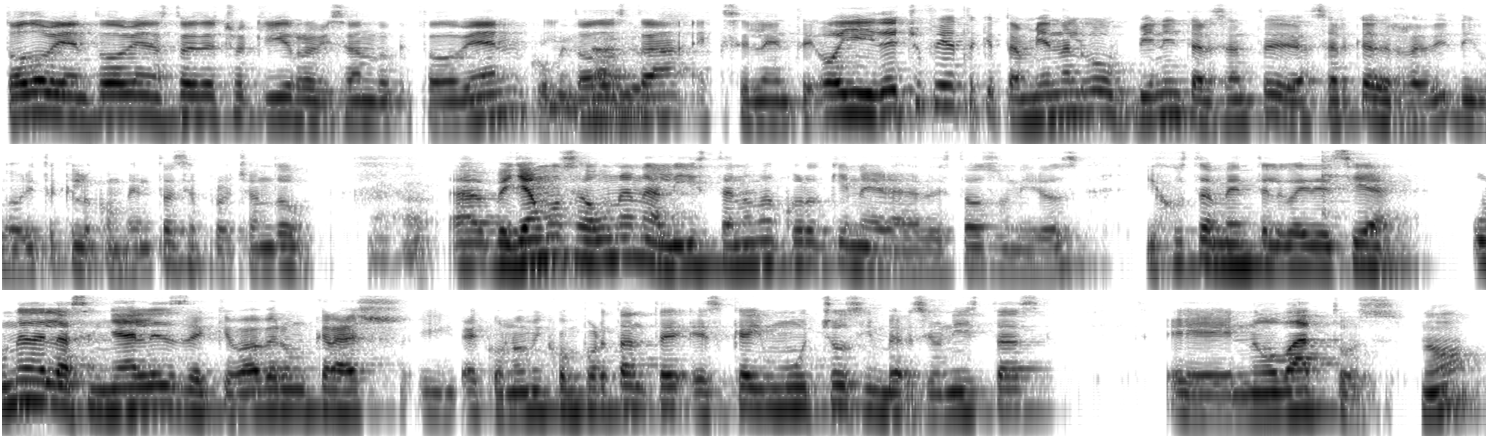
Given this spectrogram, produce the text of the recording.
Todo bien, todo bien. Estoy de hecho aquí revisando que todo bien y todo está excelente. Oye, y de hecho fíjate que también algo bien interesante acerca de Reddit, digo, ahorita que lo comentas y aprovechando, uh, veíamos a un analista, no me acuerdo quién era, de Estados Unidos, y justamente el güey decía, una de las señales de que va a haber un crash económico importante es que hay muchos inversionistas eh, novatos, ¿no?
